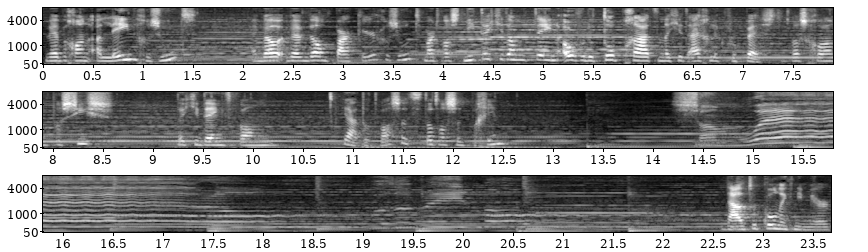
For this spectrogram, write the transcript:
we hebben gewoon alleen gezoend. En wel, we hebben wel een paar keer gezoend, maar het was niet dat je dan meteen over de top gaat en dat je het eigenlijk verpest. Het was gewoon precies dat je denkt van, ja, dat was het. Dat was het begin. Somewhere Nou, toen kon ik niet meer.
